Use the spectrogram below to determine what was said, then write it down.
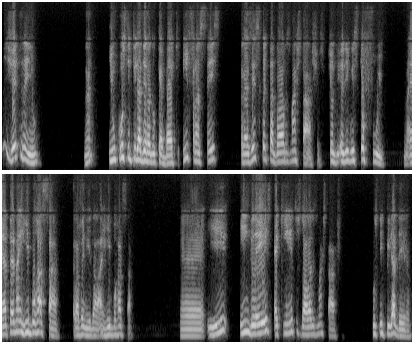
De jeito nenhum. Né? E um curso de empilhadeira no Quebec, em francês, 350 dólares mais taxas. Eu, eu digo isso que eu fui. É até na Henri Bourrassat, aquela avenida lá, Henri Bourrassat. É, e em inglês é 500 dólares mais taxa. Custo de empilhadeira.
